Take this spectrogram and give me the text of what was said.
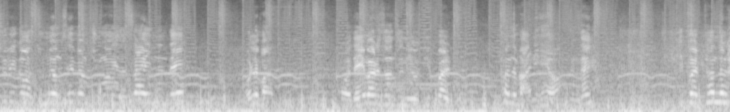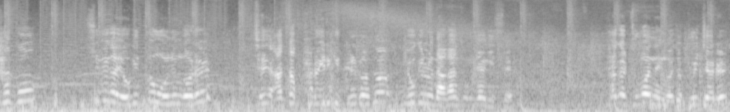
수비가 두 명, 세 명 중앙에서 쌓여 있는데 원래 마, 어, 네이마르 선수는 이 뒷발 턴을 많이 해요. 근데 뒷발 턴을 하고 수비가 여기 또 오는 거를 제 아까 바로 이렇게 긁어서 여기로 나간 동작이 있어요. 각을 두 번 낸 거죠. V자를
